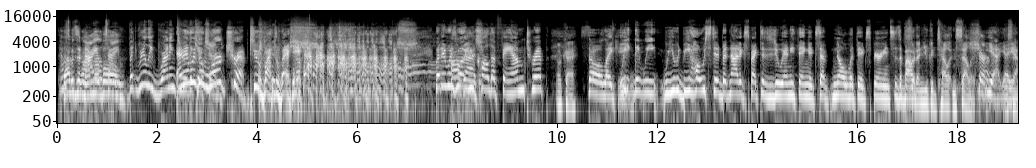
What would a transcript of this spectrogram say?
that, was, a, memorable wild time. But really running through and it was kitchen. a work trip too, by the way. but it was Oh, what gosh. you called a fam trip. Okay. So like We they, we you would be hosted, but not expected to do anything except know what the experience is about. So then you could tell it and sell it. Sure. yeah, yeah, yeah.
